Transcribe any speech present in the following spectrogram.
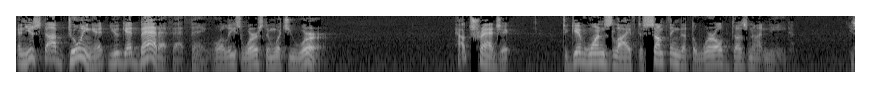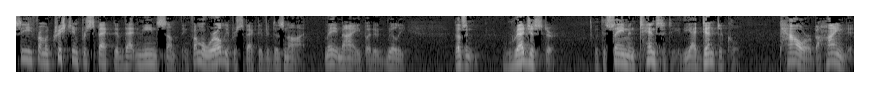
and you stop doing it, you get bad at that thing, or at least worse than what you were. How tragic to give one's life to something that the world does not need. You see, from a Christian perspective, that means something. From a worldly perspective, it does not. May might, but it really doesn't register with the same intensity, the identical power behind it,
